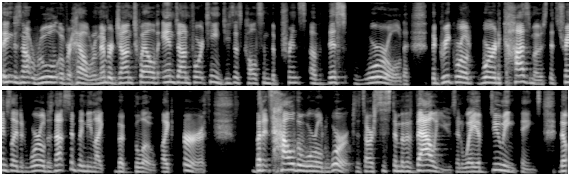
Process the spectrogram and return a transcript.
Satan does not rule over hell. Remember John 12 and John 14. Jesus calls him the prince of this world. The Greek word, word cosmos, that's translated world, does not simply mean like the globe, like earth, but it's how the world works. It's our system of values and way of doing things, the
